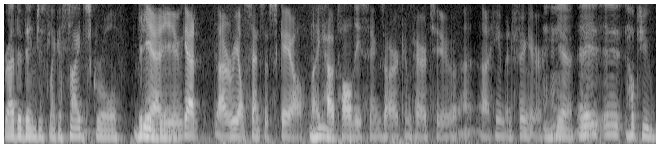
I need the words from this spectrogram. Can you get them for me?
rather than just like a side scroll video Yeah, game. you've got a real sense of scale, like Mhm. how tall these things are compared to a, a human figure. Mhm. Yeah, and it, and it helps you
